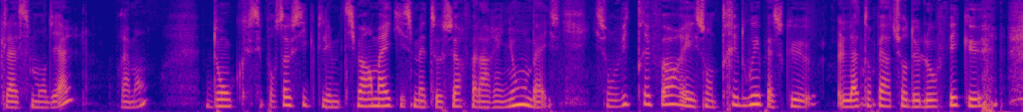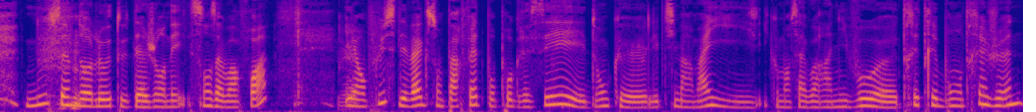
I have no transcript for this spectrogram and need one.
classe mondiale, vraiment. Donc c'est pour ça aussi que les petits marmailles qui se mettent au surf à la Réunion, bah, ils, sont vite très forts et ils sont très doués parce que la température de l'eau fait que nous sommes dans l'eau toute la journée sans avoir froid. Et en plus, les vagues sont parfaites pour progresser et donc euh, les petits marmailles, ils, commencent à avoir un niveau euh, très très bon, très jeune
